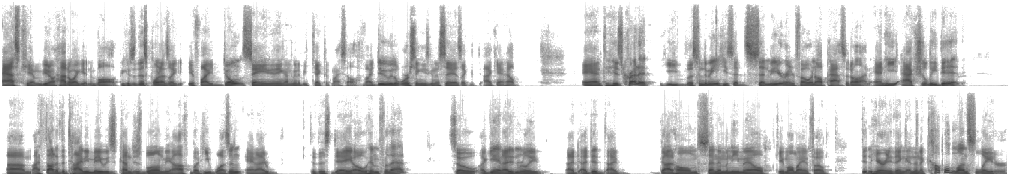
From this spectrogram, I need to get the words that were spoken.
ask him, you know, how do I get involved? Because at this point, I was like, if I don't say anything, I'm going to be ticked at myself. If I do, the worst thing he's going to say is like, I can't help. And to his credit, he listened to me. He said, send me your info and I'll pass it on. And he actually did. Um, I thought at the time he maybe was kind of just blowing me off, but he wasn't, and I to this day owe him for that. So again, I didn't really. I, I did. I got home, sent him an email, gave him all my info, didn't hear anything, and then a couple months later,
